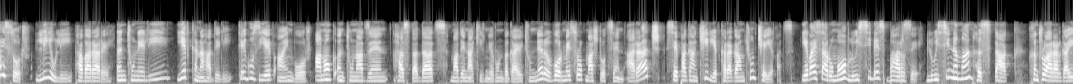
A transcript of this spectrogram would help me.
այսօր լիուլի բավարար է ընդունելի եւ քնահատելի թեգուզ եւ այն որ անոնք ընդունած են հաստատած մադենակիրներուն վկայությունները որ Մեսրոպ Մաշտոցեն առաջ սեփական քիր եւ քրագանություն չի եղած եւ այս առումով Լուիսի բես բարձ է Լուիսի նման հստակ Խնդրո արարգայի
